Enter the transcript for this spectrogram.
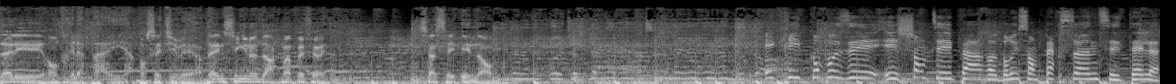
d'aller rentrer la paille pour cet hiver. Dancing in the Dark, ma préférée. Ça, c'est énorme. Écrite, composée et chantée par Bruce en personne, c'est elle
